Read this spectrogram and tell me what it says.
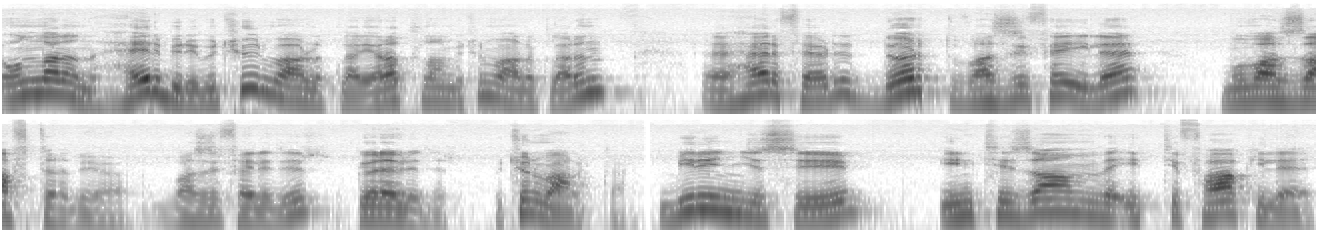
Onların her biri, bütün varlıklar, yaratılan bütün varlıkların her ferdi dört vazife ile muvazzaftır diyor. Vazifelidir, görevlidir. Bütün varlıklar. Birincisi intizam ve ittifak ile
